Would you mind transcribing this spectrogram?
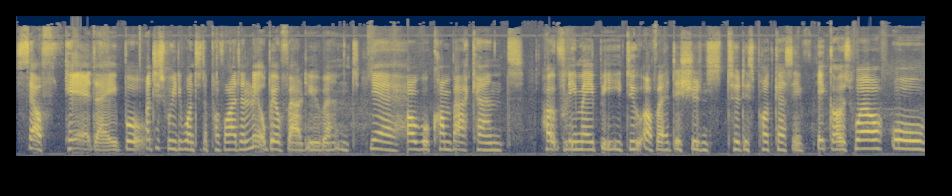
self care day, but I just really wanted to provide a little bit of value. And yeah, I will come back and hopefully maybe do other additions to this podcast if it goes well or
